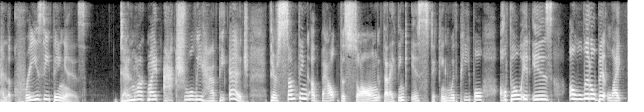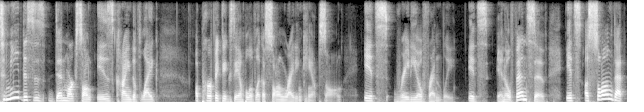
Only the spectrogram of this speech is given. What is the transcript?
and the crazy thing is, Denmark might actually have the edge. There's something about the song that I think is sticking with people, although it is a little bit like to me this is Denmark's song is kind of like a perfect example of like a songwriting camp song. It's radio friendly. It's inoffensive. It's a song that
